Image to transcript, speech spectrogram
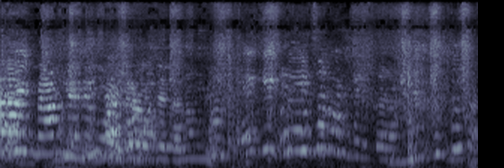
हिंदी साईडर मी नाव माहिती आहे का प्लीज म्हणायचं वाचून दाखवू मला.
